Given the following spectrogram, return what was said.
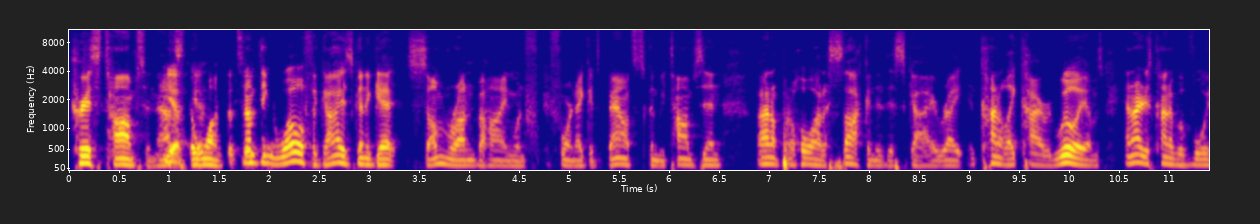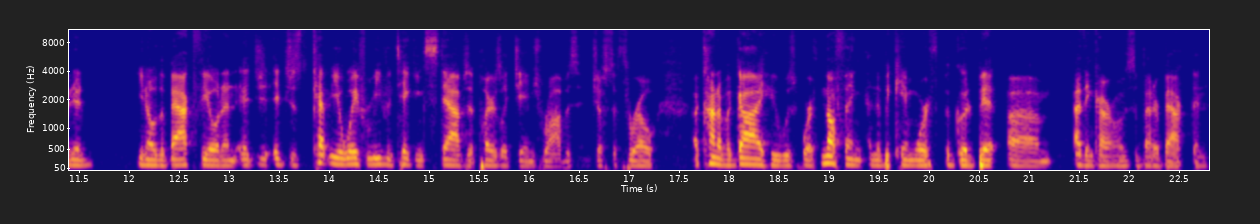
Chris Thompson. That's Yeah, the yeah, one. that's and I'm it. thinking, well, if a guy is going to get some run behind when F- Fournette gets bounced, it's going to be Thompson. I don't put a whole lot of stock into this guy, right? Kind of like Kyren Williams. And I just kind of avoided, you know, the backfield. And it, it just kept me away from even taking stabs at players like James Robinson, just to throw a kind of a guy who was worth nothing and then became worth a good bit. Um, I think Kyren was a better back than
